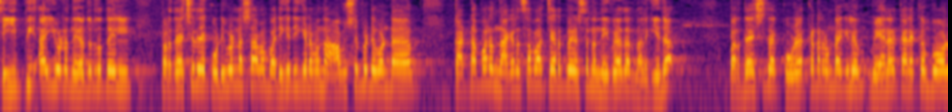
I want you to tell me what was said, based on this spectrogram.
സി പി ഐയുടെ നേതൃത്വത്തിൽ പ്രദേശത്തെ കുടിവെള്ളക്ഷാമം പരിഹരിക്കണമെന്ന് ആവശ്യപ്പെട്ടുകൊണ്ട് കട്ടപ്പന നഗരസഭാ ചെയർപേഴ്സണ് നിവേദനം നൽകിയത്. പ്രദേശത്ത് കുഴക്കിടറുണ്ടെങ്കിലും വേനൽ കനക്കുമ്പോൾ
